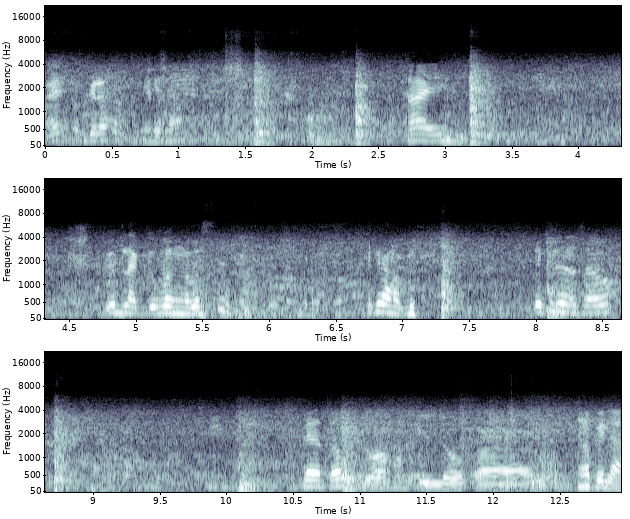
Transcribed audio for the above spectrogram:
Ay, okay na to. Okay na. Hi. Good luck ko bang rosto. Ay, grabe. Ay, kilo na sa'yo? Kaya to? Dua ko kilo ka... Nga pila?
